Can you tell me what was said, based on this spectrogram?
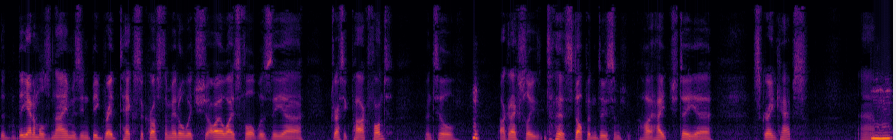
The, the animal's name is in big red text across the middle, which I always thought was the uh, Jurassic Park font, until I could actually stop and do some high HD uh, screen caps. Um,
